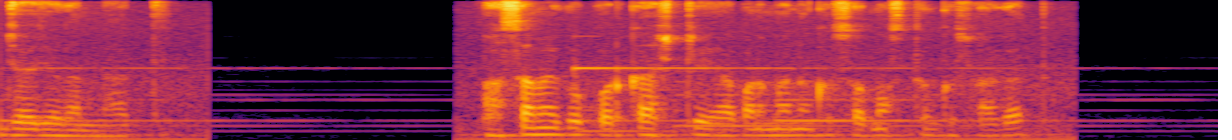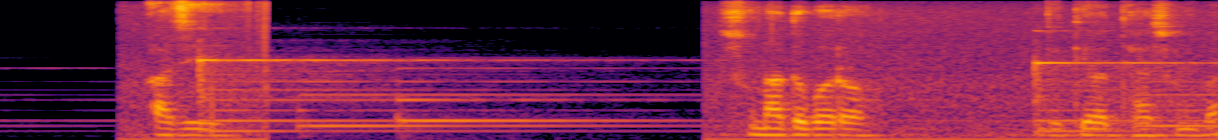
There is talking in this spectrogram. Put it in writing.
ଜୟ ଜଗନ୍ନାଥ। ଭାଷାମୟକ ପଡ଼କାଷ୍ଟରେ ଆପଣମାନଙ୍କ ସମସ୍ତଙ୍କୁ ସ୍ୱାଗତ। ଆଜି ସୁନାଦୁବର ଦ୍ୱିତୀୟ ଅଧ୍ୟାୟ ଶୁଣିବା।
